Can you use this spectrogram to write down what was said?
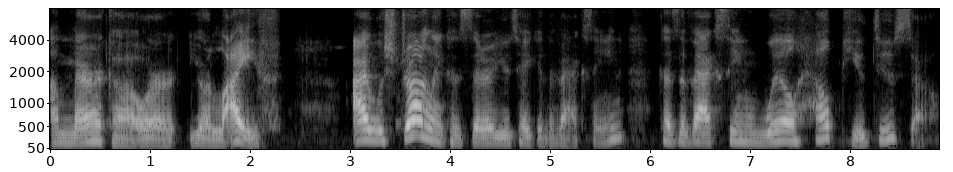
America or your life, I would strongly consider you taking the vaccine because the vaccine will help you do so.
